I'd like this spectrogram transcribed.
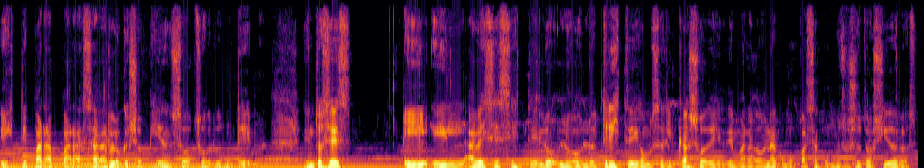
este, para, para saber lo que yo pienso sobre un tema. Entonces, a veces este, lo, triste, digamos, en el caso de, Maradona, como pasa con muchos otros ídolos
